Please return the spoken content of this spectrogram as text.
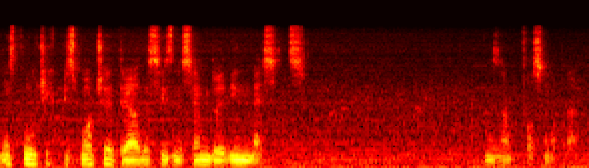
Днес получих писмо, че трябва да се изнесем до един месец. Не знам какво се направи.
